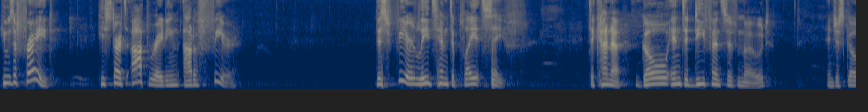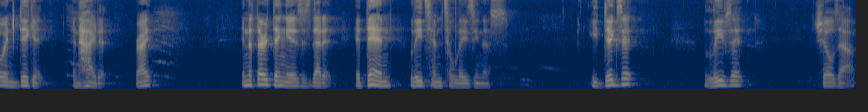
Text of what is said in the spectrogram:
he was afraid. He starts operating out of fear. This fear leads him to play it safe, to kind of go into defensive mode and just go and dig it and hide it, right? And the third thing is, is that it, it then leads him to laziness. He digs it, leaves it, chills out,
